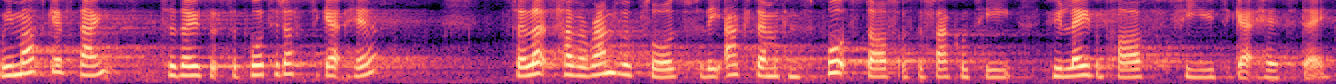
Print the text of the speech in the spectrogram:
We must give thanks to those that supported us to get here. So let's have a round of applause for the academic and support staff of the faculty who lay the path for you to get here today.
